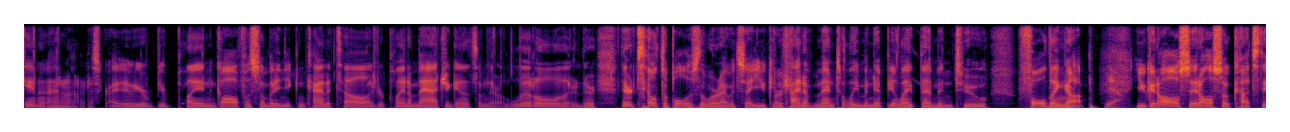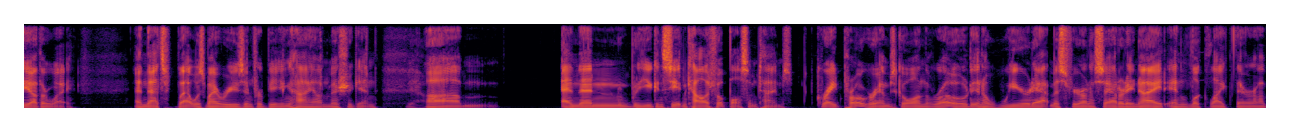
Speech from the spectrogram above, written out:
you know I don't know how to describe it. If you're you're playing golf with somebody and you can kind of tell if you're playing a match against them, they're a little they're they're, they're tiltable is the word I would say. You can kind of mentally manipulate them into folding up. Yeah. You can also it also cuts the other way, and that's that was my reason for being high on Michigan. Yeah. Um, and then you can see it in college football sometimes. Great programs go on the road in a weird atmosphere on a Saturday night and look like they're a,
